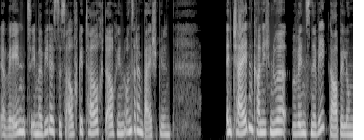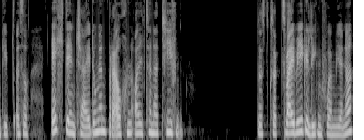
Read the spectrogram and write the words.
erwähnt. Immer wieder ist das aufgetaucht, auch in unseren Beispielen. Entscheiden kann ich nur, wenn es eine Weggabelung gibt. Also echte Entscheidungen brauchen Alternativen. Du hast gesagt, zwei Wege liegen vor mir. Ne?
